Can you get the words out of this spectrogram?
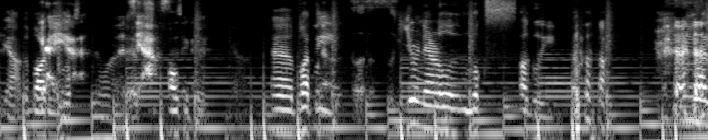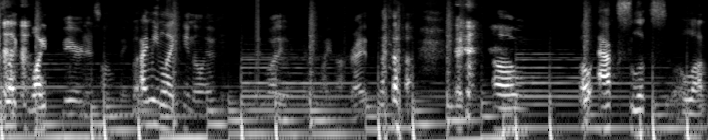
Yeah, the body yeah, looks yeah. similar. Let's Axe. Also good. Yeah. Uh, but the urinary looks ugly. he has like white beard or something. But I mean, like you know, if body right? um, well, Axe looks a lot,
